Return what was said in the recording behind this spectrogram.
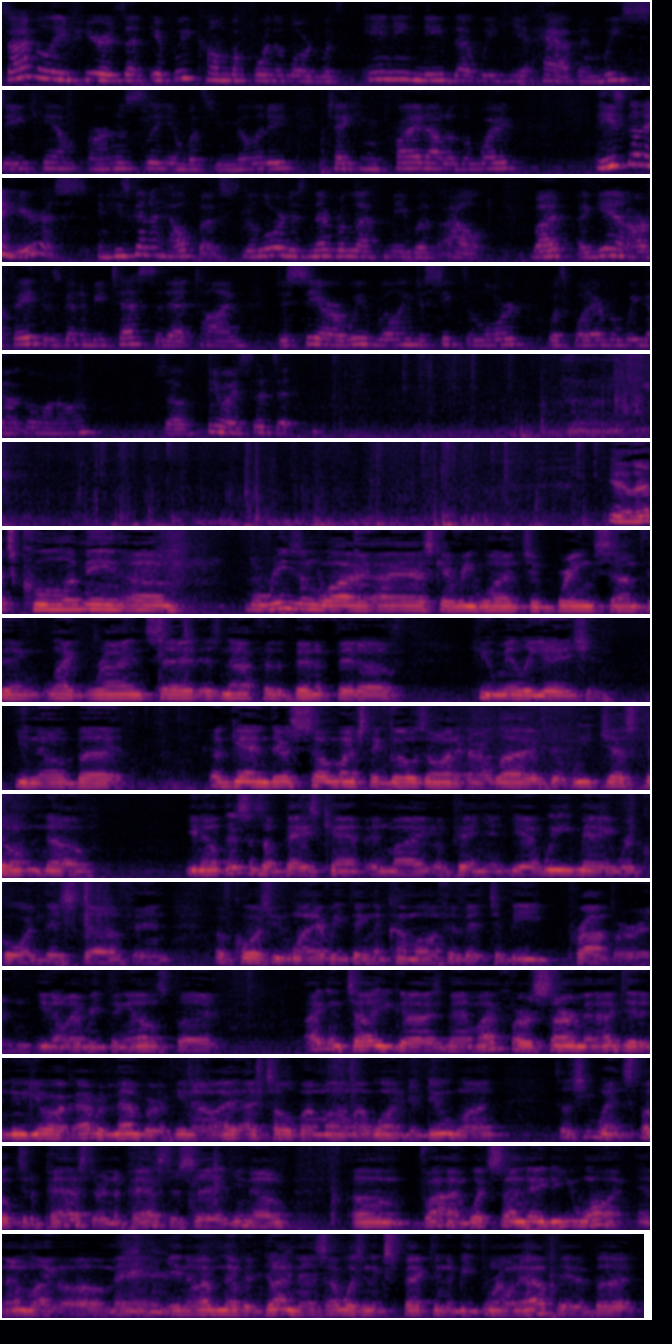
So I believe here is that if we come before the Lord with any need that we have and we seek Him earnestly and with humility, taking pride out of the way, He's going to hear us and He's going to help us. The Lord has never left me without. But again, our faith is going to be tested at time to see are we willing to seek the Lord with whatever we got going on. So, anyways, that's it. Yeah, that's cool. I mean, um, the reason why I ask everyone to bring something, like Ryan said, is not for the benefit of humiliation, you know, but again, there's so much that goes on in our lives that we just don't know. You know, this is a base camp, in my opinion. Yeah, we may record this stuff, and of course, we want everything to come off of it to be proper and, you know, everything else, but I can tell you guys, man, my first sermon I did in New York, I remember, you know, I, I told my mom I wanted to do one. So she went and spoke to the pastor, and the pastor said, you know, um, what Sunday do you want? And I'm like, oh, man, you know, I've never done this. I wasn't expecting to be thrown out there. But,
